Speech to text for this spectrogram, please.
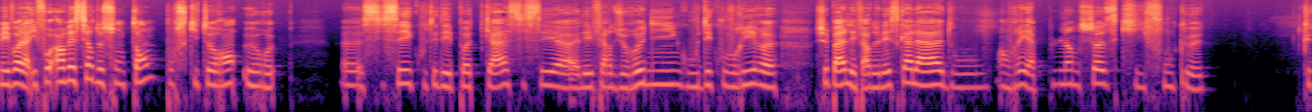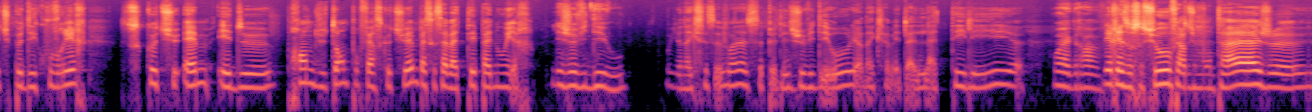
Mais voilà, il faut investir de son temps pour ce qui te rend heureux. Euh, si c'est écouter des podcasts, si c'est euh, aller faire du running ou découvrir, je sais pas, aller faire de l'escalade ou en vrai, il y a plein de choses qui font que que tu peux découvrir ce que tu aimes et de prendre du temps pour faire ce que tu aimes parce que ça va t'épanouir. Les jeux vidéo. Il y en a qui ça, voilà, ça peut être les jeux vidéo, il y en a qui ça va être la, la télé, euh, Ouais, grave. les réseaux sociaux, faire du montage. euh,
